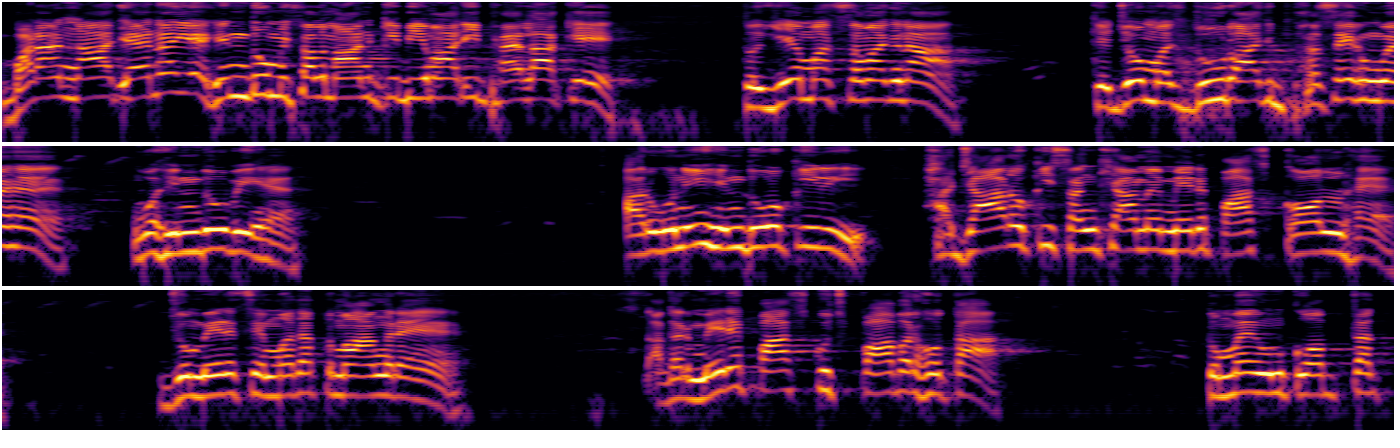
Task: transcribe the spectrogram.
बड़ा नाज है ना ये हिंदू मुसलमान की बीमारी फैला के। तो ये मत समझना कि जो मजदूर आज फंसे हुए हैं, वो हिंदू भी हैं। और उन्हीं हिंदुओं की हज़ारों की संख्या में मेरे पास कॉल है, जो मेरे से मदद मांग रहे हैं। अगर मेरे पास कुछ पावर होता तो मैं उनको अब तक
